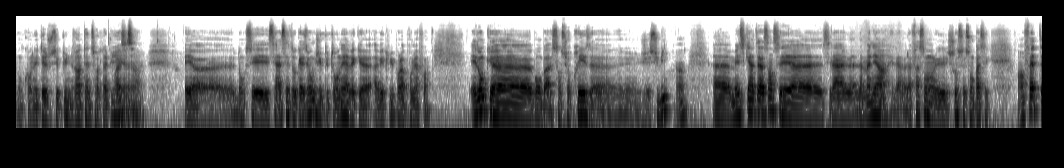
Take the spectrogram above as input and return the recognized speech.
Donc on était, je sais plus, une vingtaine sur le tapis. Ouais, c'est ça. Et euh, donc c'est c'est à cette occasion que j'ai pu tourner avec, euh, avec lui pour la première fois. Et donc, euh, bon, bah, sans surprise, euh, j'ai subi. Hein. Euh, mais ce qui est intéressant, c'est la, la, la manière la, la façon dont les choses se sont passées. En fait,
